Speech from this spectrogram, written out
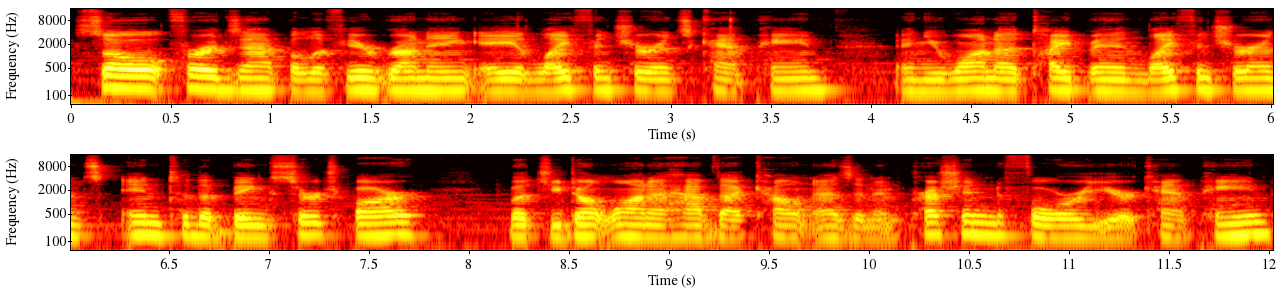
So, for example, if you're running a life insurance campaign and you want to type in life insurance into the Bing search bar, but you don't want to have that count as an impression for your campaign,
